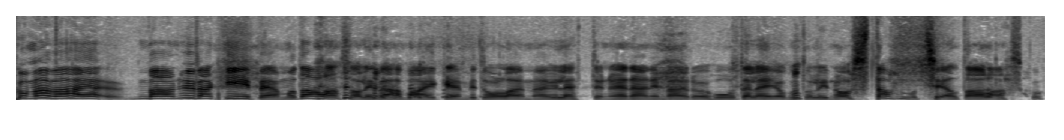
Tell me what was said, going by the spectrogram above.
kun mä, vähän, mä oon hyvä kiipeä, mutta alas oli vähän vaikeampi tulla, en mä ylettynyt enää, niin mä jouduin huutelemaan, joku tuli nostaa mut sieltä alas, kun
